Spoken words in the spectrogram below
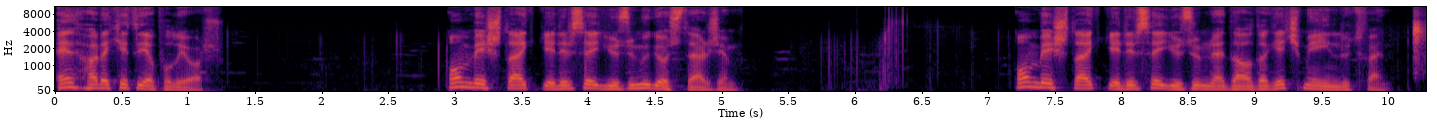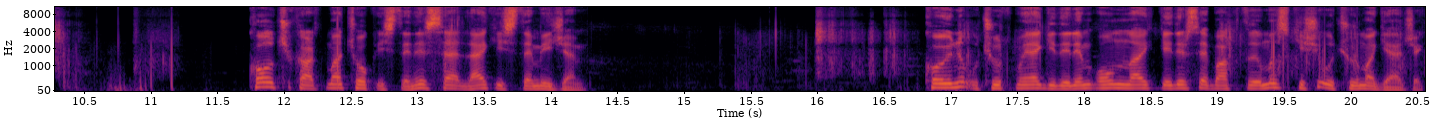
El hareketi yapılıyor. 15 like gelirse yüzümü göstereceğim. 15 like gelirse yüzümle dalga geçmeyin lütfen. Kol çıkartma çok istenirse like istemeyeceğim. Koyunu uçurtmaya gidelim 10 like gelirse baktığımız kişi uçurma gelecek.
